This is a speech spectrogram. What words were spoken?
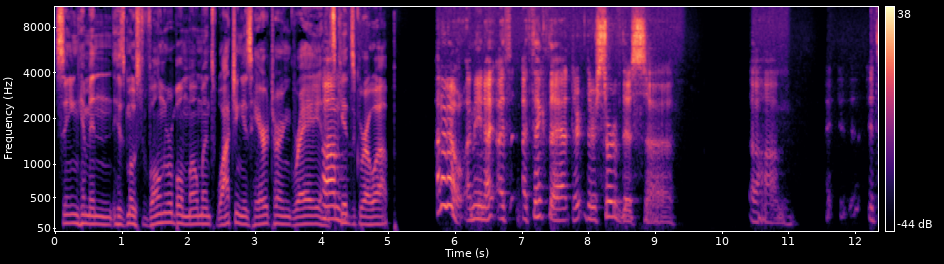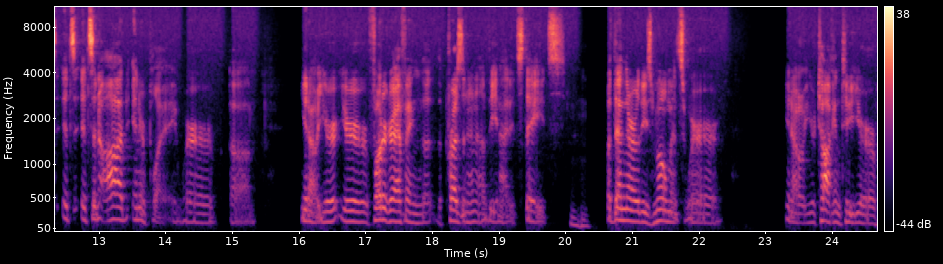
seeing him in his most vulnerable moments, watching his hair turn gray and um, his kids grow up? I don't know. I mean, I I, th- I think that there, there's sort of this. Uh, um, it's it's it's an odd interplay where um, you know you're you're photographing the the president of the United States, mm-hmm. but then there are these moments where you know you're talking to your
